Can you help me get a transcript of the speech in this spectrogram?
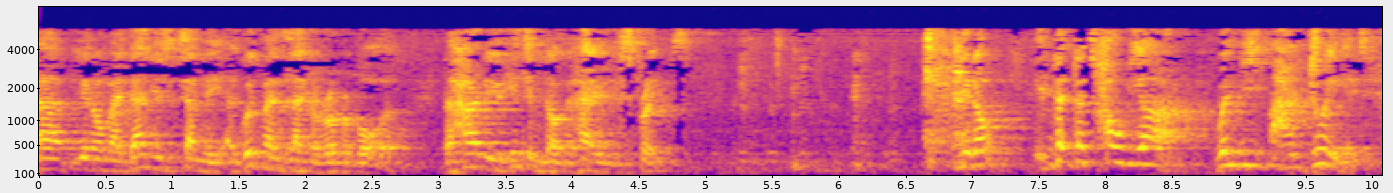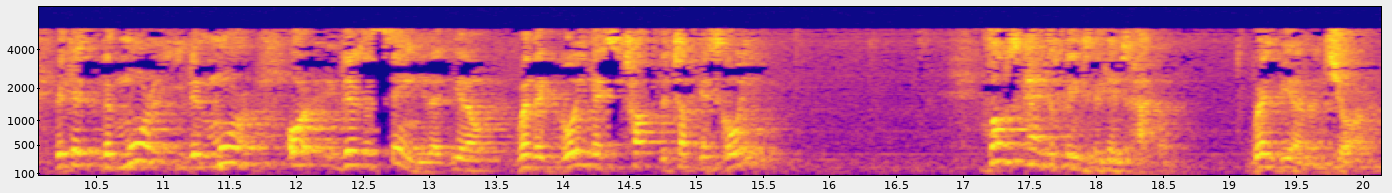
uh, you know, my dad used to tell me, a good man is like a rubber ball. The harder you hit him the higher he springs. You know, that, that's how we are when we are doing it. Because the more, the more, or there's a saying that, you know, when the going gets tough, the tough gets going. Those kinds of things begin to happen when we are mature.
